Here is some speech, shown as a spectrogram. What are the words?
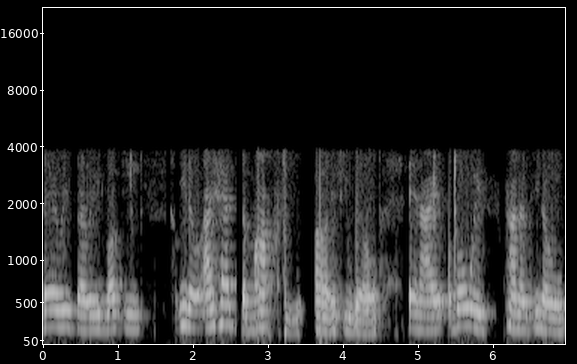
very, very lucky. You know, I had the moxie, uh, if you will, and I've always kind of, you know,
